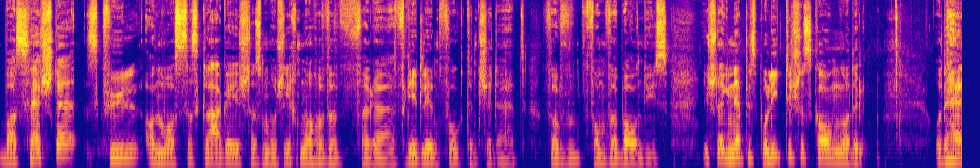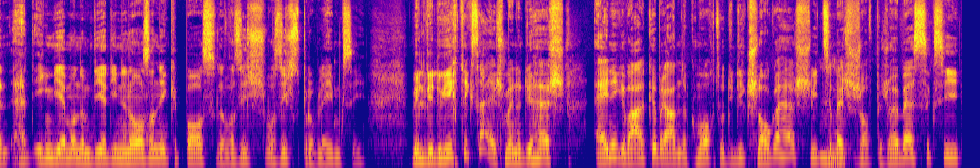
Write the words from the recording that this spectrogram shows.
was hast du das Gefühl, an was das gelegen ist, dass man sich nachher für, für äh, Friedli und Vogt entschieden hat, vom, vom Verband uns? Ist da irgendetwas Politisches gegangen oder, oder hat, hat irgendjemand um dir deine Nase nicht gepasst oder was ist, was ist das Problem gewesen? Weil wie du richtig sagst, ich meine, du hast einige Weltcuprennen gemacht, wo du dich geschlagen hast, Schweizer Meisterschaft bist du auch besser gewesen,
